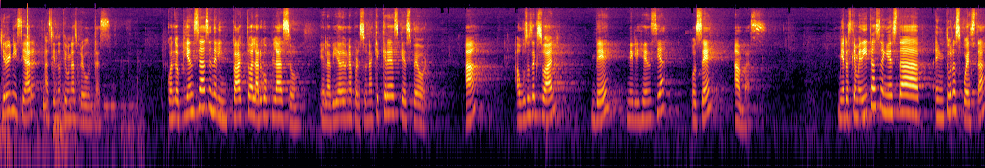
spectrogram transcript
Quiero iniciar haciéndote unas preguntas. Cuando piensas en el impacto a largo plazo en la vida de una persona, ¿qué crees que es peor? A, abuso sexual, B, negligencia o C, ambas. Mientras que meditas en, esta, en tu respuesta,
